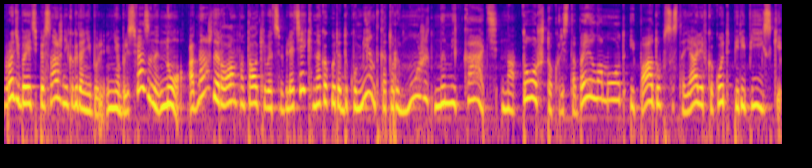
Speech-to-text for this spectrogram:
Вроде бы эти персонажи никогда не были, не были связаны, но однажды Роланд наталкивается в библиотеке на какой-то документ, который может намекать на то, что Кристабель Ламот и Падуб состояли в какой-то переписке.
